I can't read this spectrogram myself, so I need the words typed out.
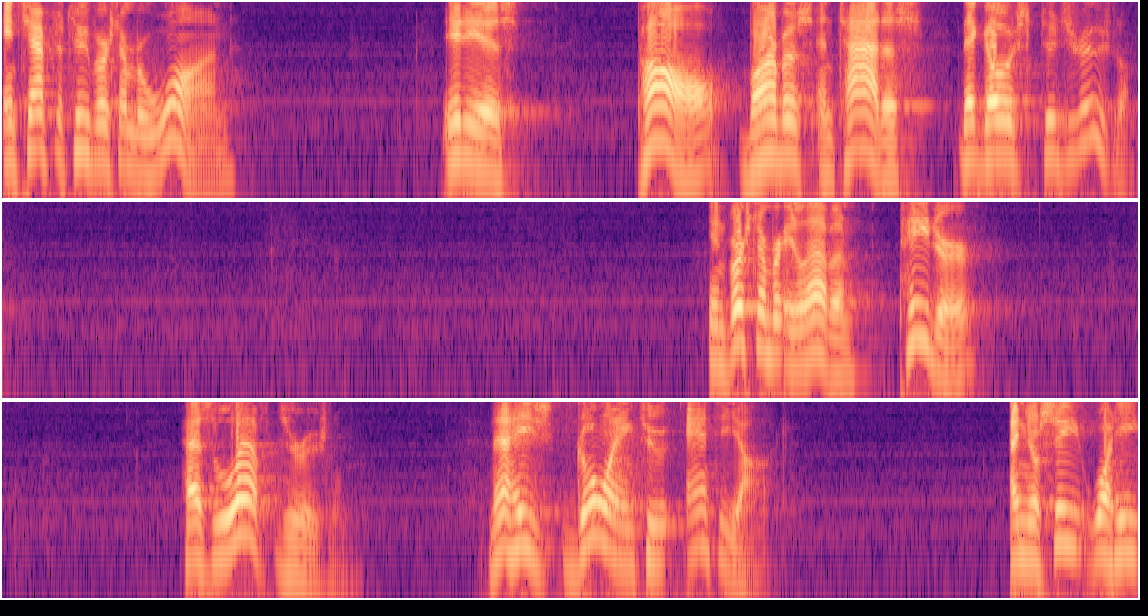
In chapter 2, verse number 1, it is Paul, Barnabas, and Titus that goes to Jerusalem. In verse number 11, Peter has left Jerusalem. Now he's going to Antioch. And you'll see what he,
